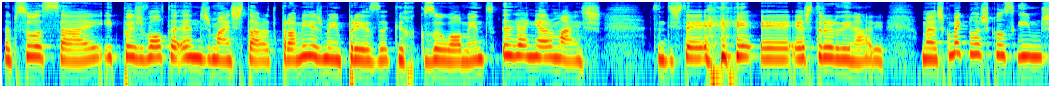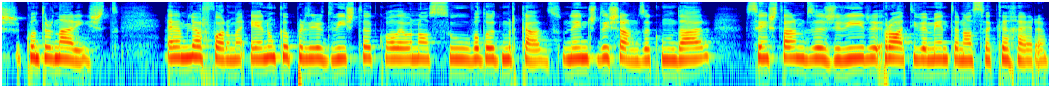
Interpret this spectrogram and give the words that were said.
a pessoa sai e depois volta anos mais tarde para a mesma empresa que recusou o aumento a ganhar mais. Portanto, isto é, é, é extraordinário. Mas como é que nós conseguimos contornar isto? A melhor forma é nunca perder de vista qual é o nosso valor de mercado, nem nos deixarmos acomodar sem estarmos a gerir proativamente a nossa carreira.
